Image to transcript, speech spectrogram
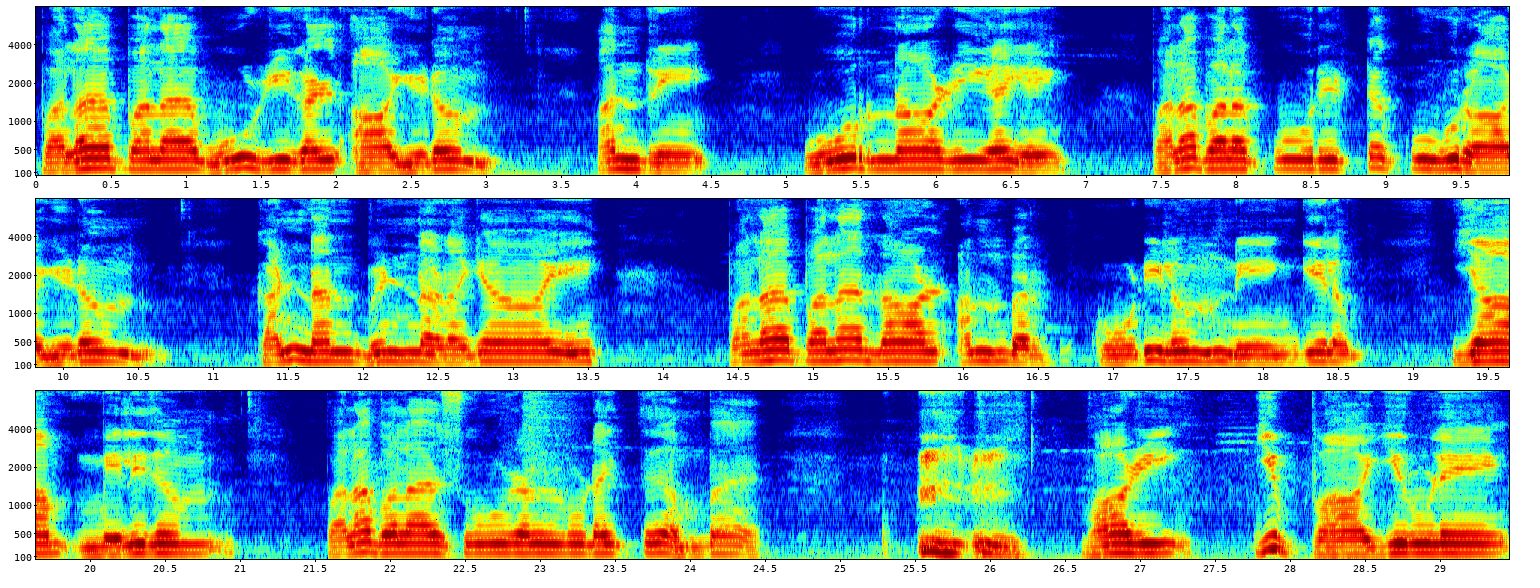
பல பல ஊழிகள் ஆயிடும். அன்றி ஊர் நாழிகையை பல பல கூறிட்ட கூறாயிடும். கண்ணன் விண்ணணையாய் பல பல நாள் அன்பர் கூடிலும் நீங்கிலும் யாம் மெலிதும். பல பல சூழல் உடைத்து அம்ப வாழி இப்பாயிருளே.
